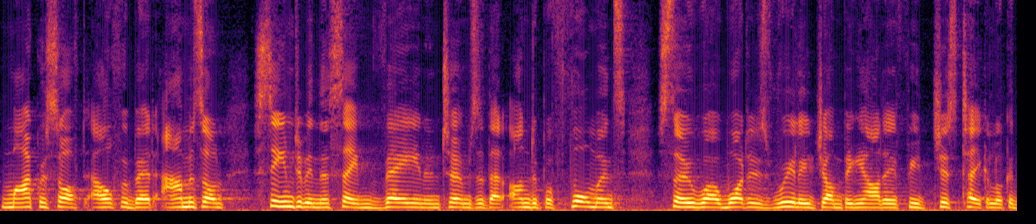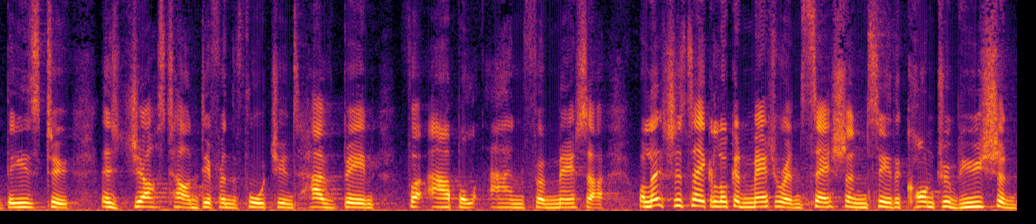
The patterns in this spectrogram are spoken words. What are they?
Microsoft, Alphabet, Amazon seem to be in the same vein in terms of that underperformance. So, uh, what is really jumping out if you just take a look at these two is just how different the fortunes have been for Apple and for Meta. Well, let's just take a look at Meta in session, see the contribution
